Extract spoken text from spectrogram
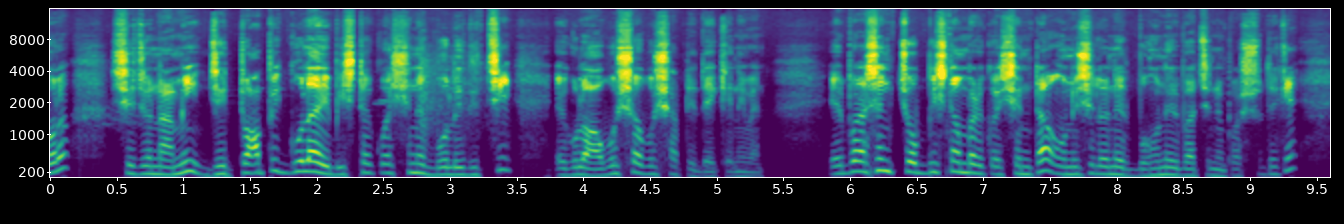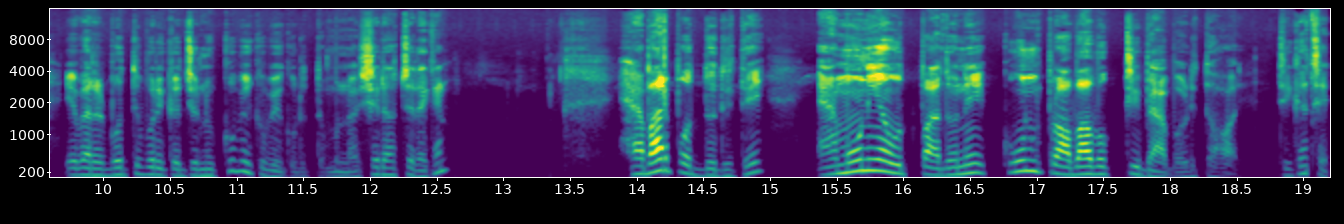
বড়, সেজন্য আমি যে টপিকগুলো এই বিশটা কোয়েশ্চেনে বলে দিচ্ছি, এগুলো অবশ্যই অবশ্যই আপনি দেখে নেবেন। এরপর আসেন চব্বিশ নম্বর কোয়েশ্চেনটা, অনুশীলনের বহু নির্বাচনী প্রশ্ন থেকে এবারের ভর্তি পরীক্ষার জন্য খুবই খুবই গুরুত্বপূর্ণ। সেটা হচ্ছে দেখেন, হেবার পদ্ধতিতে অ্যামোনিয়া উৎপাদনে কোন প্রভাবকটি ব্যবহৃত হয়? ঠিক আছে?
